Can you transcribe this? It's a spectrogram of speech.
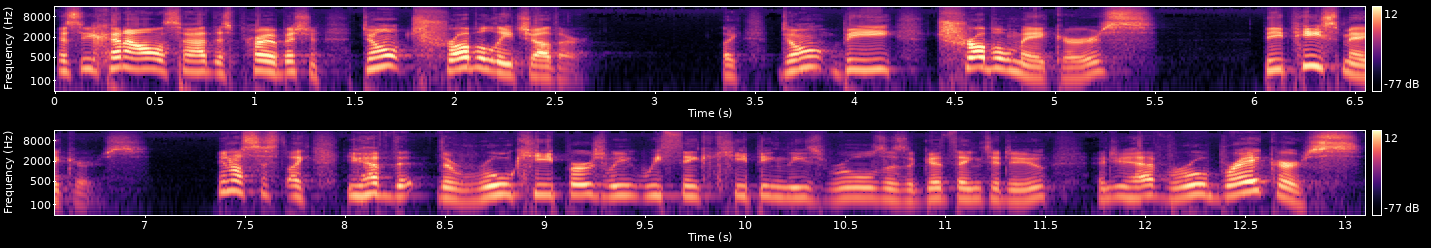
And so you kind of also have this prohibition don't trouble each other. Like, don't be troublemakers, be peacemakers. You know, it's just like you have the, the rule keepers. We, we think keeping these rules is a good thing to do, and you have rule breakers.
